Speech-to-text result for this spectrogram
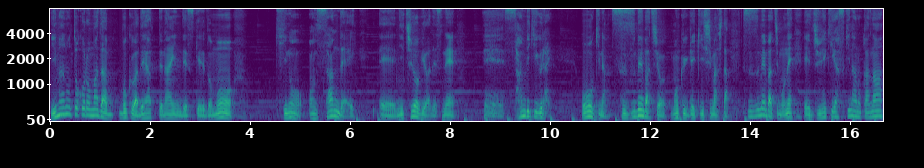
今のところまだ僕は出会ってないんですけれども昨日 on Sunday、えー、日曜日はですねえー、3匹ぐらい大きなスズメバチを目撃しました。スズメバチもね、えー、樹液が好きなのかな？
